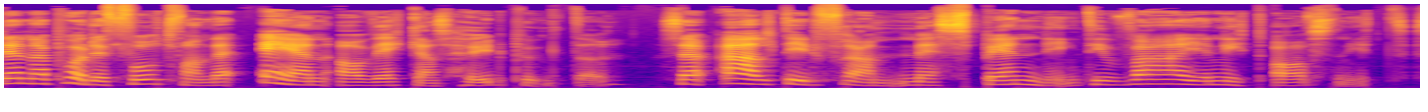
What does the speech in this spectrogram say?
Denna podd är fortfarande en av veckans höjdpunkter. Ser alltid fram med spänning till varje nytt avsnitt.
